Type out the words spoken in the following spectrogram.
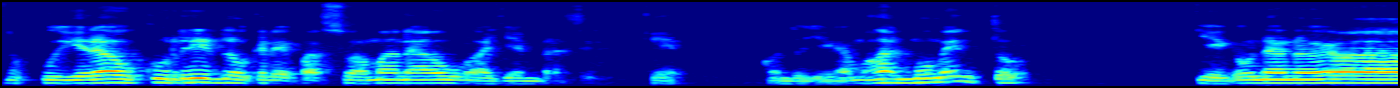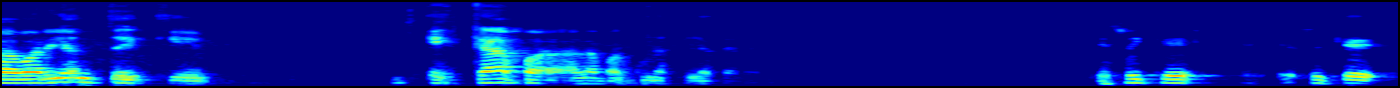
nos pudiera ocurrir lo que le pasó a Manau allá en Brasil, que cuando llegamos al momento llega una nueva variante que escapa a las vacunas que ya tenemos. Eso hay que, eso hay que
